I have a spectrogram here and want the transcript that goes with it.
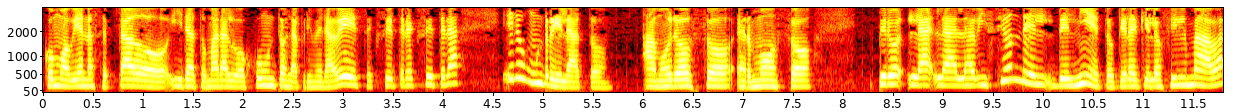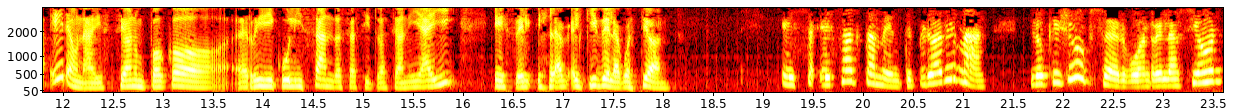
cómo habían aceptado ir a tomar algo juntos la primera vez, etcétera, etcétera, era un relato amoroso, hermoso, pero la, la, la visión del, del, nieto, que era el que lo filmaba, era una visión un poco eh, ridiculizando esa situación. Y ahí es el, el kit de la cuestión. exactamente, pero además, lo que yo observo en relación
